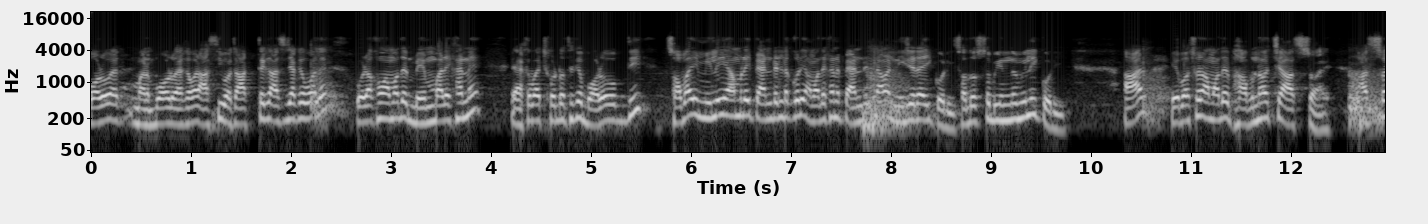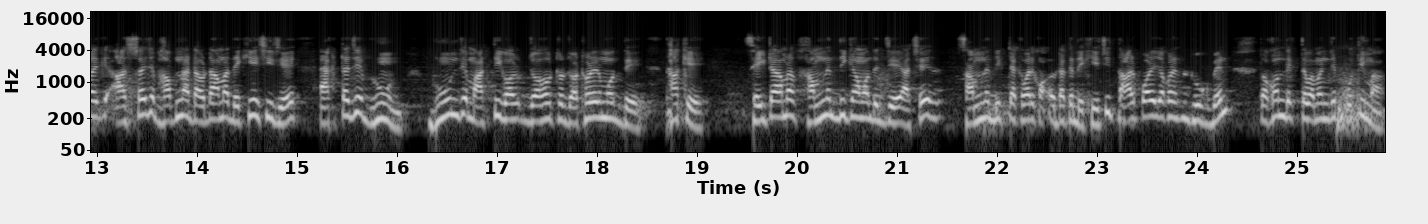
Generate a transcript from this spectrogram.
বড় এক মানে বড় একেবারে আশি বছর, আট থেকে আশি যাকে বলে, ওরকম আমাদের মেম্বার এখানে। একেবারে ছোটো থেকে বড় অবধি সবাই মিলেই আমরা এই প্যান্ডেলটা করি। আমাদের এখানে প্যান্ডেলটা আমরা নিজেরাই করি, সদস্যবৃন্দ মিলেই করি। আর এবছর আমাদের ভাবনা হচ্ছে আশ্রয়। আশ্রয় আশ্রয় যে ভাবনাটা, ওটা আমরা দেখিয়েছি যে একটা যে ভ্রূণ ভ্রূণ যে মাটি জঠরের মধ্যে থাকে সেইটা আমরা সামনের দিকে আমাদের যে আছে, সামনের দিকটা একেবারে ওটাকে দেখিয়েছি। তারপরে যখন একটু ঢুকবেন, তখন দেখতে পাবেন যে প্রতিমা।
